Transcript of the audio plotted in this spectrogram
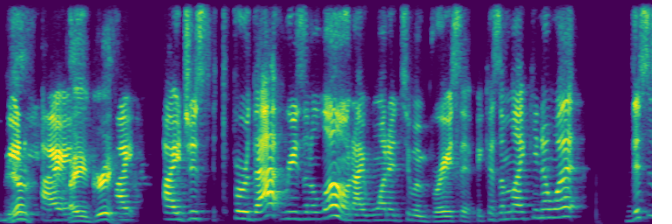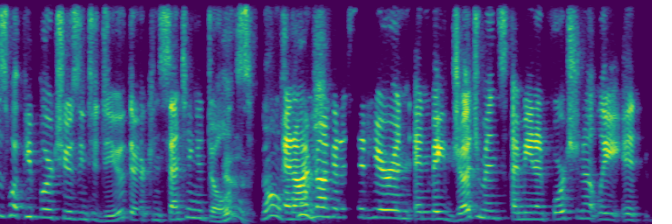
Yeah. I, I agree. I I just for that reason alone, I wanted to embrace it because I'm like, you know what? This is what people are choosing to do. They're consenting Yeah. adults. No, of and I'm not going to sit here and, and make judgments. I mean, unfortunately, it,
